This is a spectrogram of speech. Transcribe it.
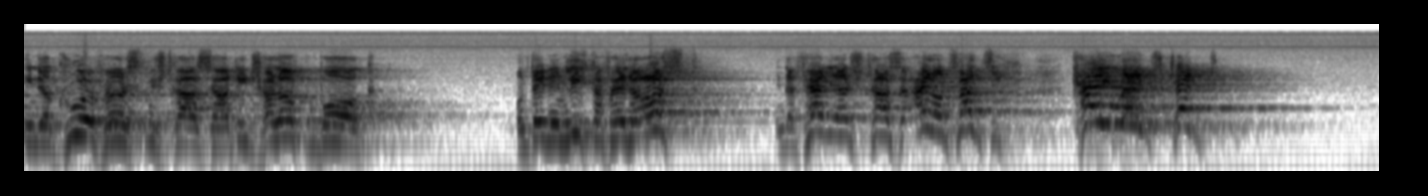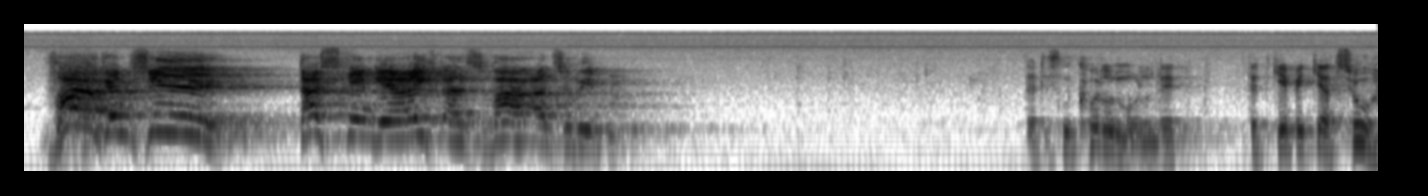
in der Kurfürstenstraße hat, in Charlottenburg. Und den in Lichterfelde Ost, in der Ferdinandstraße 21, kein Mensch kennt. Wagen Sie, das dem Gericht als wahr anzubieten. Das ist ein Kuddelmuddel, das, das gebe ich ja zu.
